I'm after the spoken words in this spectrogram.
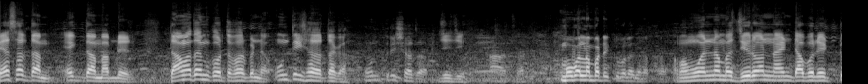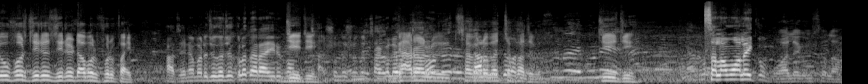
বেচার দাম একদম আপনার দামাদামি করতে পারবেন না। উনত্রিশ হাজার টাকা। উনত্রিশ হাজার? জি জি। আচ্ছা। মোবাইল নাম্বারটা একটু বলে দেন আপনার। আমার mobile number zero nine double eight two four zero zero double four five. আচ্ছা নাম্বারে যোগাযোগ করলে তারা এরকম জি, জি। সুন্দর সুন্দর ছাগলের ছাগল বাচ্চা পাওয়া যাবে। জি জি। আসসালামু আলাইকুম। ওয়ালাইকুম সালাম।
